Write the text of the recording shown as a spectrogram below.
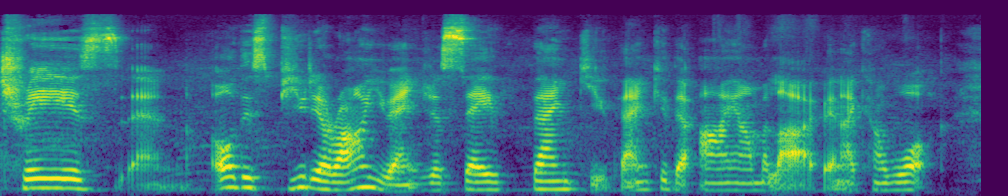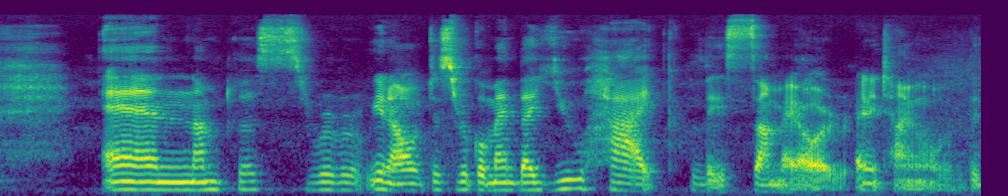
trees and all this beauty around you and you just say thank you thank you that i am alive and i can walk. And i'm just you know just recommend that you hike this summer or any time of the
